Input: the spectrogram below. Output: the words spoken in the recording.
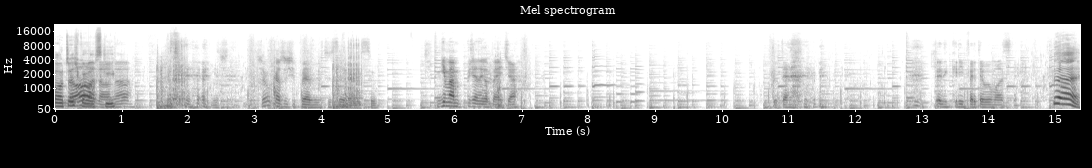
O, cześć no, Kolowski. No, no. Czemu każdy się pojawił w tym samym miejscu? Nie mam żadnego pojęcia. Tutaj. Ten creeper to był mocny. Ej!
